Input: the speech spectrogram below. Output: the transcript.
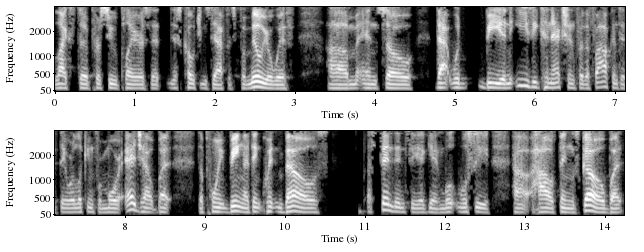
likes to pursue players that this coaching staff is familiar with, um, and so that would be an easy connection for the Falcons if they were looking for more edge help. But the point being, I think Quinton Bell's ascendancy. Again we'll, we'll see how how things go but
